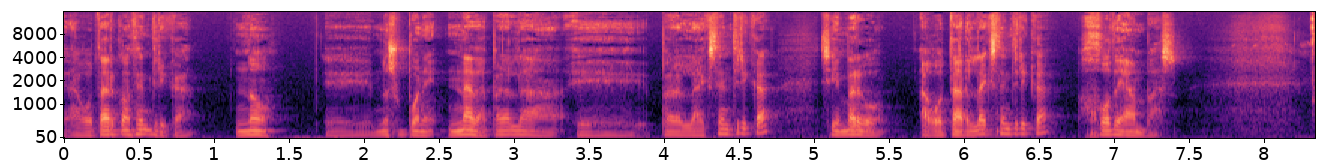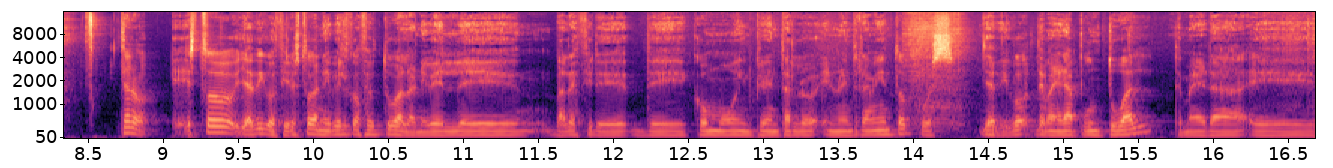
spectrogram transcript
Agotar concéntrica no, eh, no supone nada para la, eh, para la excéntrica. Sin embargo, agotar la excéntrica jode ambas. Claro, esto ya digo, decir esto a nivel conceptual, a nivel de, ¿vale? decir, de, cómo implementarlo en un entrenamiento, pues ya digo, de manera puntual, de manera, eh,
